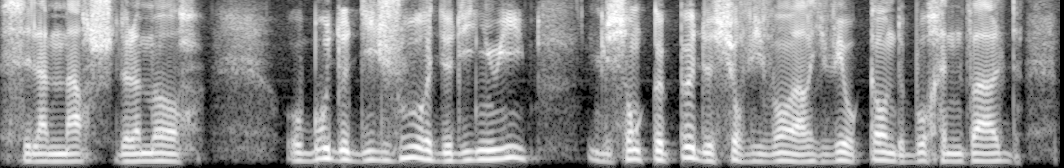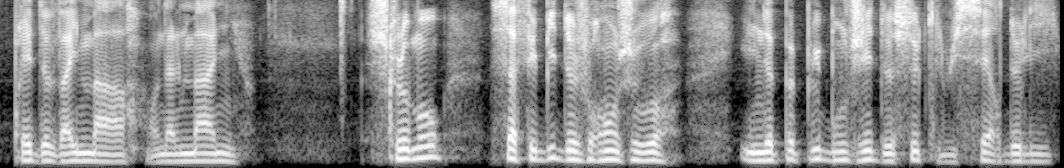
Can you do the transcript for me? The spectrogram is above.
C'est la marche de la mort. Au bout de dix jours et de dix nuits, ils sont que peu de survivants arrivés au camp de Buchenwald, près de Weimar, en Allemagne. Shlomo s'affaiblit de jour en jour. Il ne peut plus bouger de ce qui lui sert de lit.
